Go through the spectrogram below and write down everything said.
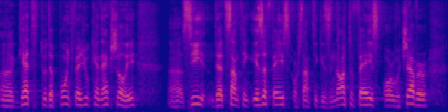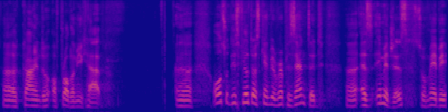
uh, get to the point where you can actually uh, see that something is a face or something is not a face or whichever uh, kind of problem you have. Uh, also, these filters can be represented uh, as images. So maybe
